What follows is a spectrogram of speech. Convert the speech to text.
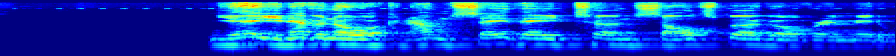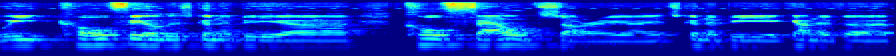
Yeah, you never know what can happen. Say they turn Salzburg over in midweek. Coalfield is going to be uh, Kohfeldt, sorry, uh, it's going to be kind of a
